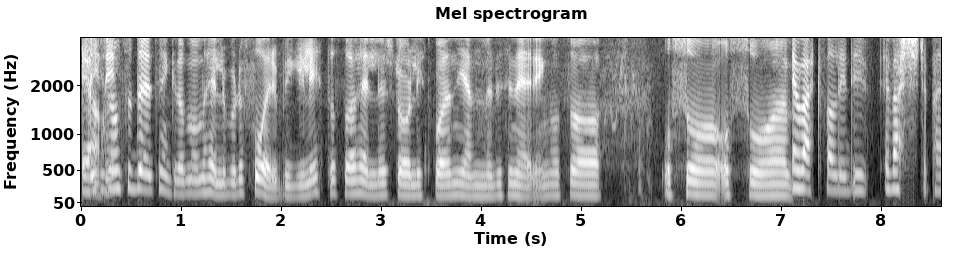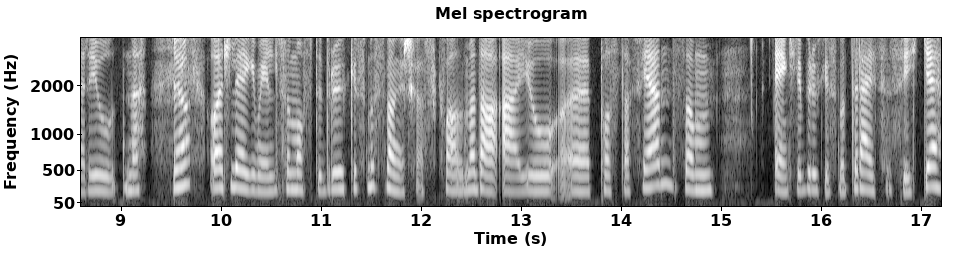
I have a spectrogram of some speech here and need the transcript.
Ja. Ikke sant? Så dere tenker at man heller burde forebygge litt, og så heller stå litt på en jevn medisinering, og så Og så, og så I hvert fall i de verste periodene. Ja. Og et legemiddel som ofte brukes mot svangerskapskvalme, da er jo eh, Postafen, som egentlig brukes mot reisesyke.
